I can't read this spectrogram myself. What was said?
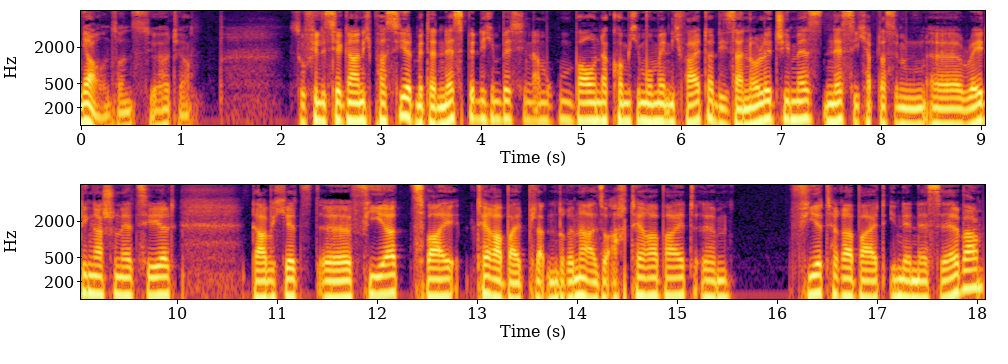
Ja, und sonst, ihr hört ja. So viel ist hier gar nicht passiert. Mit der NES bin ich ein bisschen am Rumbauen, da komme ich im Moment nicht weiter. Die Synology NES, ich habe das im äh, Radinger schon erzählt. Da habe ich jetzt äh, vier, zwei Terabyte Platten drin, also acht Terabyte, ähm, vier Terabyte in der NES selber.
